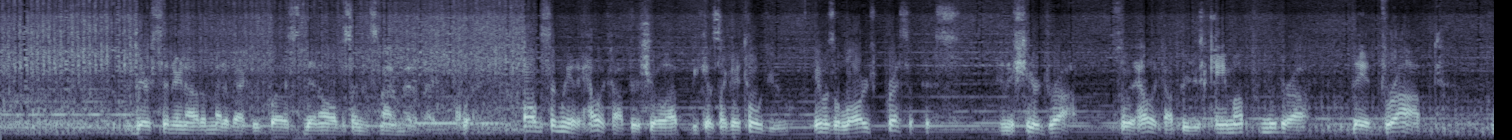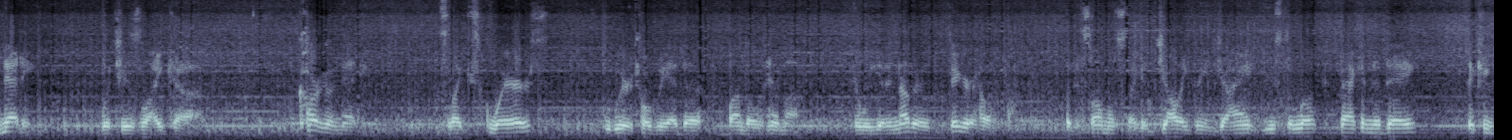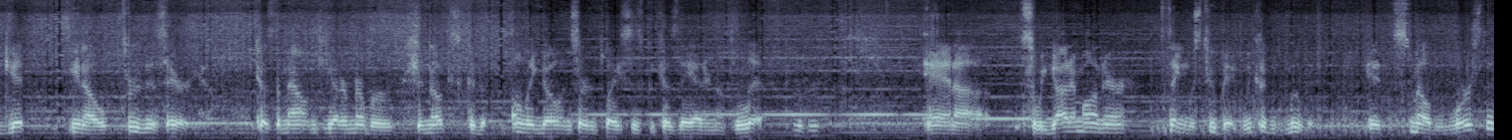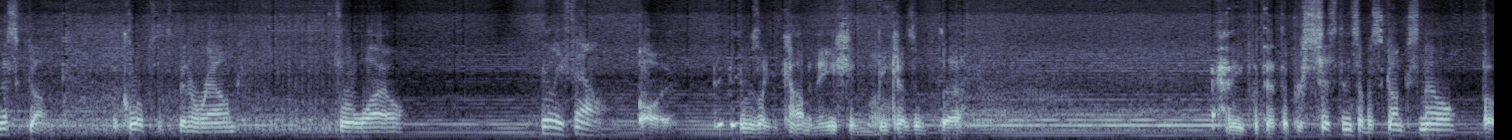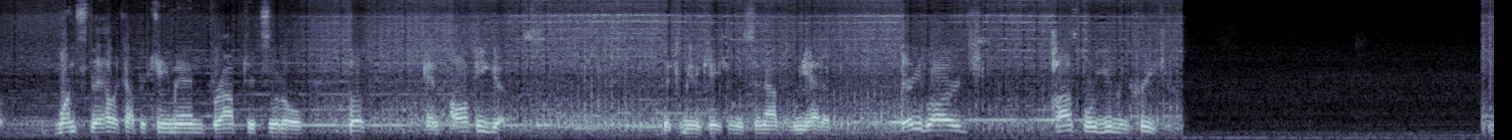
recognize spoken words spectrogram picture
they're sending out a medevac request, then all of a sudden it's not a medevac request. All of a sudden we had a helicopter show up because, like I told you, it was a large precipice and a sheer drop. So the helicopter just came up from the drop. They had dropped netting, which is like uh, cargo netting. It's like squares. We were told we had to bundle him up. And we get another bigger helicopter. But it's almost like a Jolly Green Giant used to look back in the day that could get, you know, through this area. Because the mountains, you gotta remember, Chinooks could only go in certain places because they had enough lift. And uh, so we got him on there. The thing was too big. We couldn't move it. It smelled worse than a skunk. a corpse that's been around for a while. Really fell. Oh, it was like a combination because of the how do you put that? The persistence of a skunk smell. But once the helicopter came in, dropped its little hook, and off he goes. The communication was sent out that we had a very large, possible human creature.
